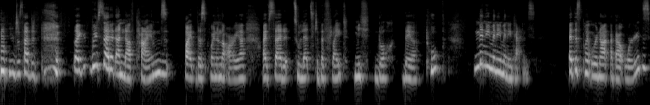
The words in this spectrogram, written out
you just had to like we've said it enough times by this point in the aria, I've said zuletzt befreit mich doch der Tod many, many, many times. At this point, we're not about words,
